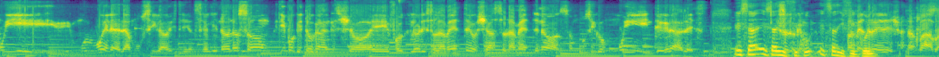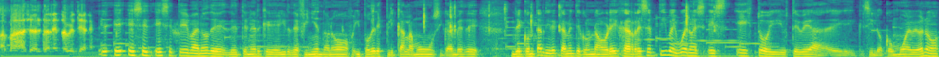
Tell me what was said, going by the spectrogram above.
muy buena la música, ¿viste? O sea, que no, no son tipos que tocan, qué sé yo, eh, folclore solamente o jazz solamente, no, son músicos muy integrales. Esa, esa, esa dificultad... más allá del talento que tiene. E, e, ese, ese tema, ¿no? De, de tener que ir definiéndonos y poder explicar la música en vez de, de contar directamente con una oreja receptiva y bueno, es, es esto y usted vea eh, si lo conmueve o no.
